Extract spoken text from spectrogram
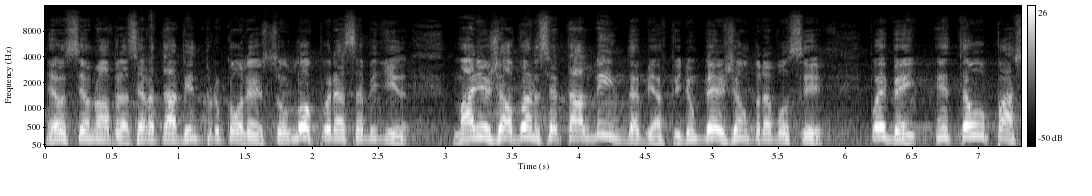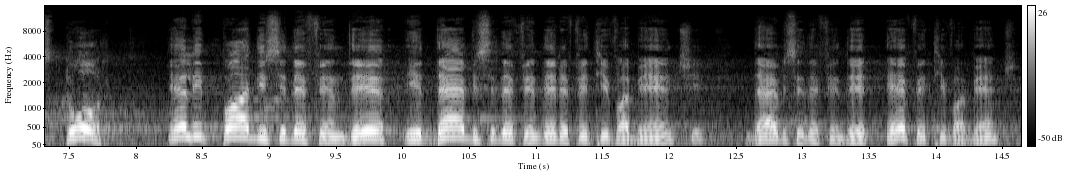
É o seu um abraço. Ela está vindo para o colégio. Sou louco por essa menina. Maria Giovana, você está linda, minha filha. Um beijão para você. Pois bem, então o pastor, ele pode se defender e deve se defender efetivamente. Deve se defender efetivamente,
